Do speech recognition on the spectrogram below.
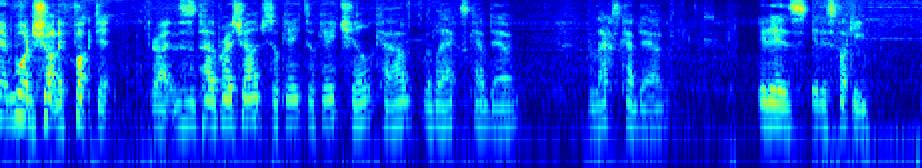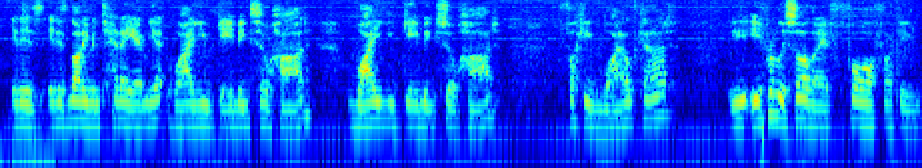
Had one shot and I fucked it. Right, this is a Tyler Price challenge. It's okay, it's okay. Chill, calm, relax, calm down. Relax, calm down. It is, it is fucking, it is, it is not even 10 a.m. yet. Why are you gaming so hard? Why are you gaming so hard? Fucking wildcard. You, you probably saw that I had four fucking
